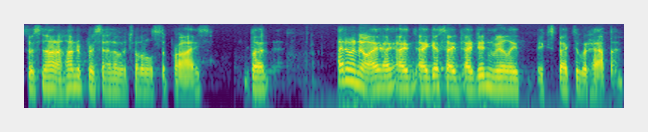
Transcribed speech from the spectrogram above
So it's not 100% of a total surprise. But I don't know. I, I, I guess I, I didn't really expect it would happen.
